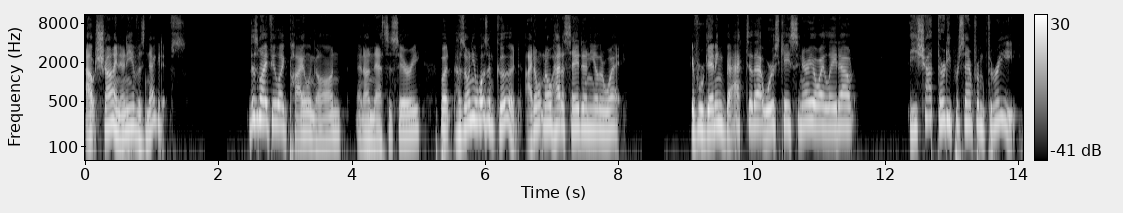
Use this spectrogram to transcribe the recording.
Outshine any of his negatives. This might feel like piling on and unnecessary, but Hezonja wasn't good. I don't know how to say it any other way. If we're getting back to that worst case scenario I laid out, he shot 30% from three.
